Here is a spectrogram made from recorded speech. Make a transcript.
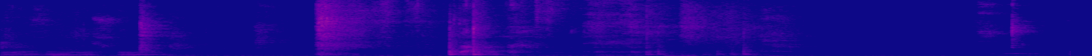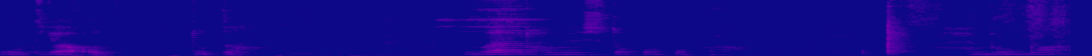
Розмішую. Так. От я от тут верх весь тако поправ. Бруба.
